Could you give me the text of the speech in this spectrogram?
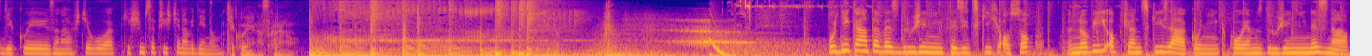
děkuji za návštěvu a těším se příště na viděnou. Děkuji, nashledanou. Podnikáte ve Združení fyzických osob? Nový občanský zákonník pojem Združení nezná.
